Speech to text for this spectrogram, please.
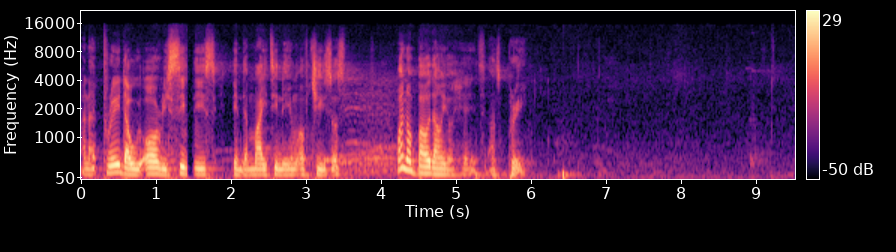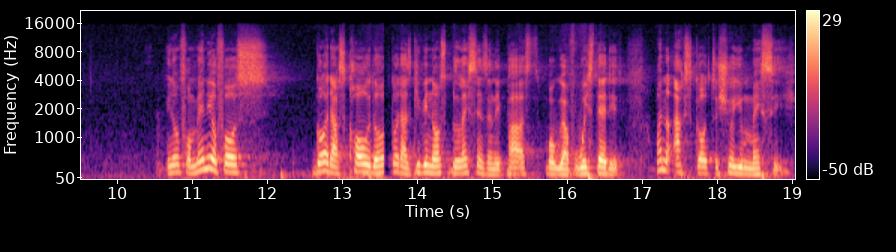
And I pray that we all receive this in the mighty name of Jesus. Why not bow down your heads and pray? You know, for many of us, God has called us, God has given us blessings in the past, but we have wasted it. Why not ask God to show you mercy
